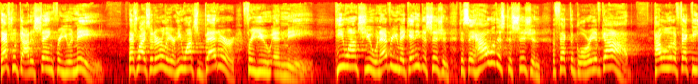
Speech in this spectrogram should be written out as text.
That's what God is saying for you and me. That's why I said earlier, He wants better for you and me. He wants you, whenever you make any decision, to say, How will this decision affect the glory of God? How will it affect the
